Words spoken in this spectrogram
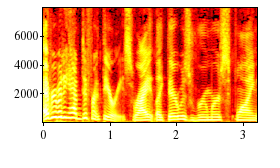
everybody had different theories, right? Like there was rumors flying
